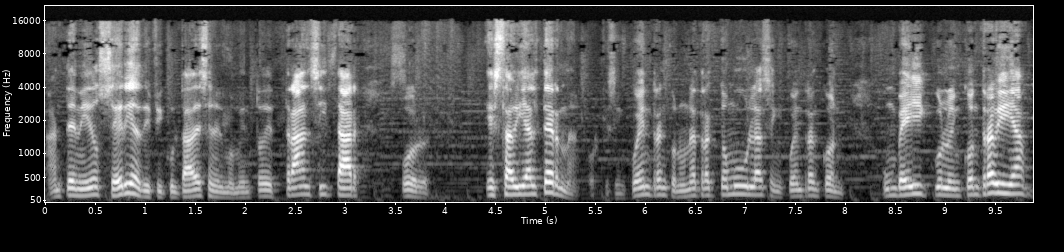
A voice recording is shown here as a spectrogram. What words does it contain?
han tenido serias dificultades en el momento de transitar por esta vía alterna, porque se encuentran con una tractomula, se encuentran con un vehículo en contravía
